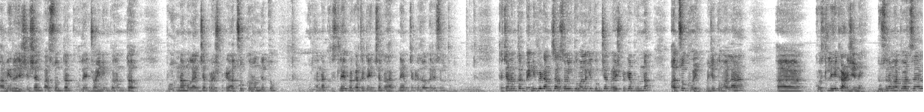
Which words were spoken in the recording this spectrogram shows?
आम्ही रजिस्ट्रेशनपासून तर कॉलेज जॉईनिंगपर्यंत पूर्ण मुलांच्या प्रवेश प्रक्रिया अचूक करून देतो. मुलांना कसल्याही प्रकारचं टेन्शन राहत नाही आमच्याकडे जबाबदारी असेल तर. त्याच्यानंतर बेनिफिट आमचं असं होईल तुम्हाला की तुमच्या प्रवेश प्रक्रिया पूर्ण अचूक होईल. म्हणजे तुम्हाला कसलीही काळजी नाही. दुसरं महत्त्वाचं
